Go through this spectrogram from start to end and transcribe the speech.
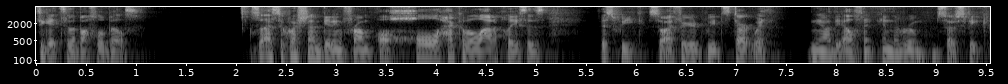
to get to the Buffalo Bills. So that's the question I'm getting from a whole heck of a lot of places this week. So I figured we'd start with, you know, the elephant in the room, so to speak.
